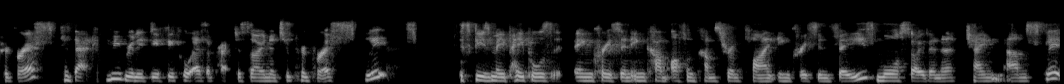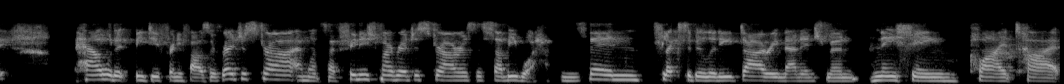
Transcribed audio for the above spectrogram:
progress? Because that can be really difficult as a practice owner to progress splits. excuse me, people's increase in income often comes from client increase in fees more so than a chain um, split. How would it be different if I was a registrar? And once I finish my registrar as a subby, what happens then? Flexibility, diary management, niching, client type,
